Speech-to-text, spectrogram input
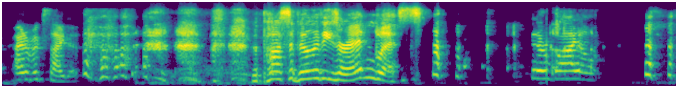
I'm kind of excited. the possibilities are endless. They're wild.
